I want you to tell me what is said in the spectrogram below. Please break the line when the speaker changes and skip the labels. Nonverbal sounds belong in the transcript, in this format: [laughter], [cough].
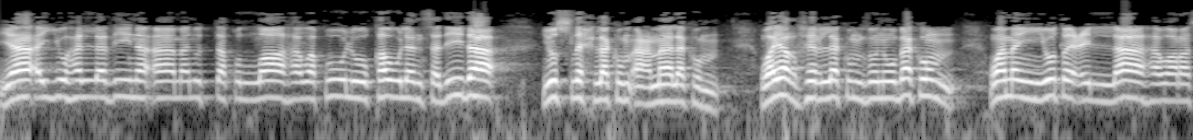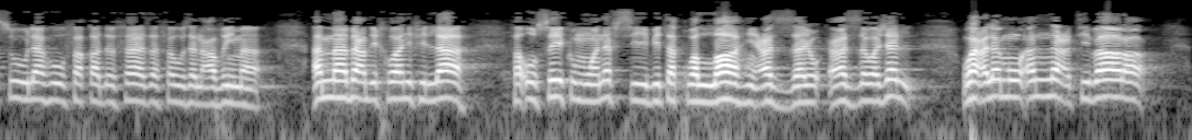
يا أيها الذين آمنوا اتقوا الله وقولوا قولا سديدا يصلح لكم أعمالكم ويغفر لكم ذنوبكم ومن يطع الله ورسوله فقد فاز فوزا عظيما. أما بعد إخواني في الله فأوصيكم ونفسي بتقوى الله عز, عز وجل. واعلموا أن اعتبار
